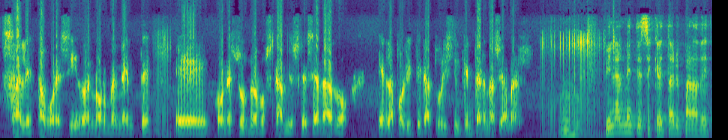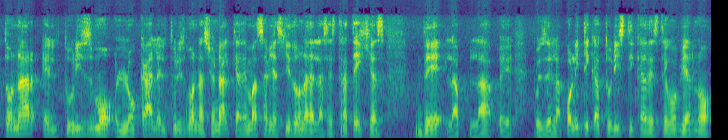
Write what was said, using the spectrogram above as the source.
sale favorecido enormemente eh, con estos nuevos cambios que se ha dado en la política turística internacional. Finalmente, secretario, para detonar el turismo local, el turismo nacional, que además había sido una de las estrategias de la, eh, pues de la política turística de este gobierno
